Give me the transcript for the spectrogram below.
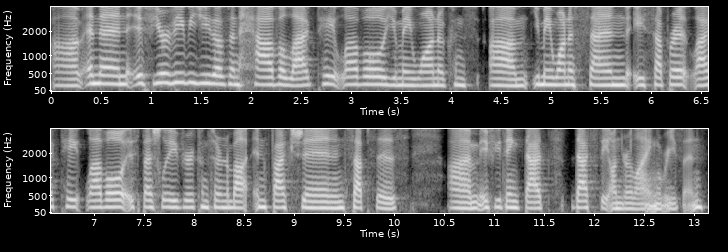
Um, and then, if your VBG doesn't have a lactate level, you may want to cons- um, you may want to send a separate lactate level, especially if you're concerned about infection and sepsis. Um, if you think that's that's the underlying reason.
